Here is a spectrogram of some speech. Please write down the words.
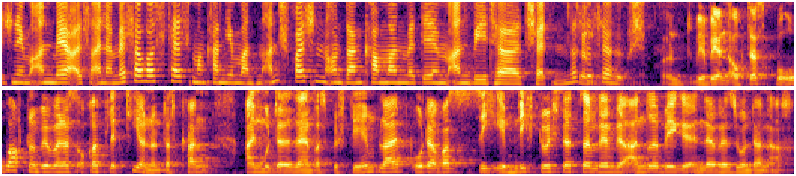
ich nehme an, mehr als einer Messerhostess. Man kann jemanden ansprechen und dann kann man mit dem Anbieter chatten. Das genau. ist ja hübsch. Und wir werden auch das beobachten und wir werden das auch reflektieren. Und das kann ein Modell sein, was bestehen bleibt oder was sich eben nicht durchsetzt, dann werden wir andere Wege in der Version danach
